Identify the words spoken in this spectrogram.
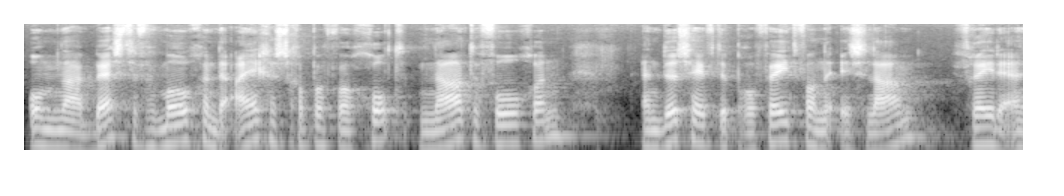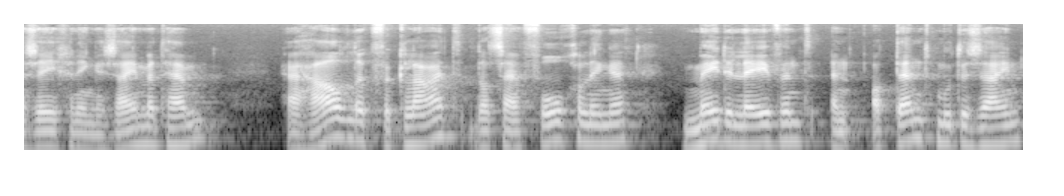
om naar beste vermogen de eigenschappen van God na te volgen en dus heeft de profeet van de islam, vrede en zegeningen zijn met hem, herhaaldelijk verklaard dat zijn volgelingen medelevend en attent moeten zijn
